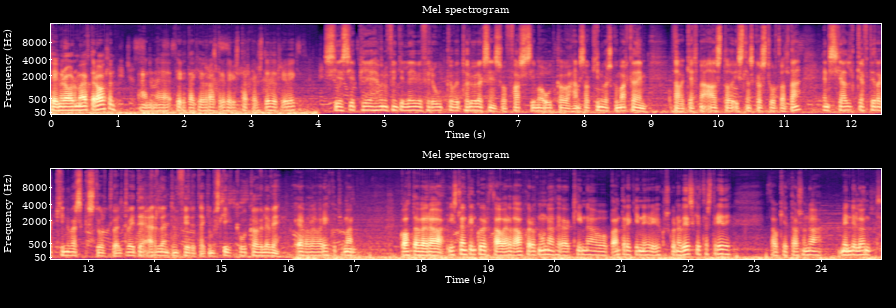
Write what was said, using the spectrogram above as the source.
tveimur árum eftir áallum en fyrirtæki hefur aldrei verið starkari stöður fyrir vikið. CCP hefur nú fengið leifi fyrir útgáfu tölvulegsins og farsíma útgáfu hans á kynversku markaðim. Það var gert með aðstóð íslenskar stjórnvalda en sjálfgeft er að kynversk stjórnvöld veiti erlendum fyrirtækjum slík útgáfu leifi. Ef það var einhvern tíman gott að vera Íslendingur þá er það akkurat núna þegar Kína og Bandarækin er í einhvers konar viðskiptastriði þá geta svona minni lönd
